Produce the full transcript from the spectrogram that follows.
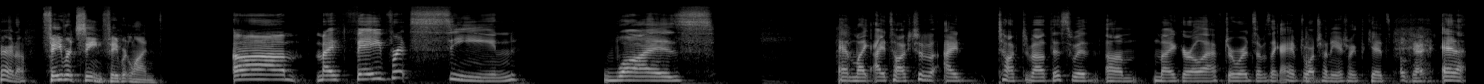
Fair enough. Favorite scene, favorite line. Um, my favorite scene was, and like I talked to I talked about this with um my girl afterwards. I was like, I have to watch Honey I Shrunk the Kids. Okay. And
